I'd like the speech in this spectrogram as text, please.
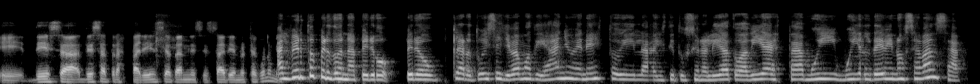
eh, de, esa, de esa transparencia tan necesaria en nuestra economía. Alberto, perdona, pero, pero claro, tú dices, llevamos 10 años en esto y la institucionalidad todavía está muy, muy al debe y no se avanza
